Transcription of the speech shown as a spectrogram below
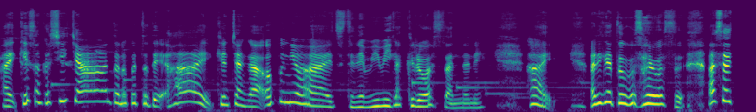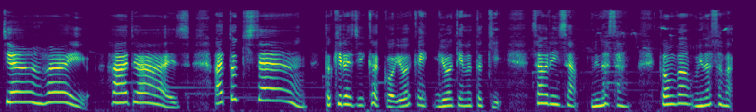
はい。ケイさんがしーちゃんとのことで、はい。きゅんちゃんがオープニュアイつってね、耳がクロワッサンだね。はい。ありがとうございます。あさちゃん、はい。heart eyes。あときさん。時ラジ、過去、夜明け、夜明けの時。サオリンさん、皆さん、こんばん、皆様、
